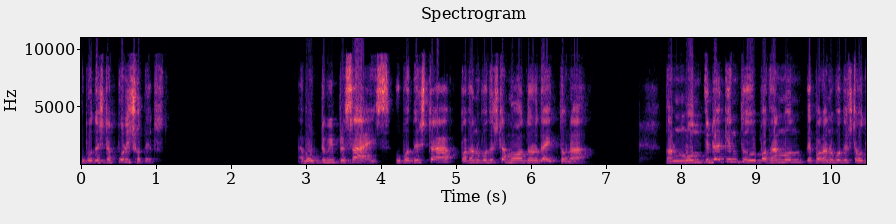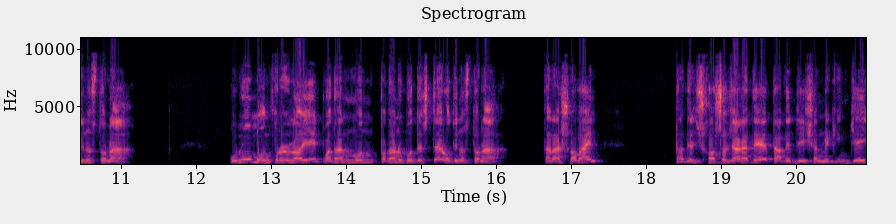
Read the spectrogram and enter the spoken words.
উপদেষ্টা পরিষদের। এবং টু বি প্রিসাইজ উপদেষ্টা প্রধান উপদেষ্টা মহোদয়ের দায়িত্ব না। কারণ মন্ত্রীরা কিন্তু প্রধানমন্ত্রী প্রধান উপদেষ্টা অধীনস্থ না। কোন মন্ত্রণালয়ে প্রধান প্রধান উপদেষ্টার অধীনস্থ না। তারা সবাই তাদের স্ব স্ব জায়গাতে তাদের ডিসিশন মেকিং যেই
